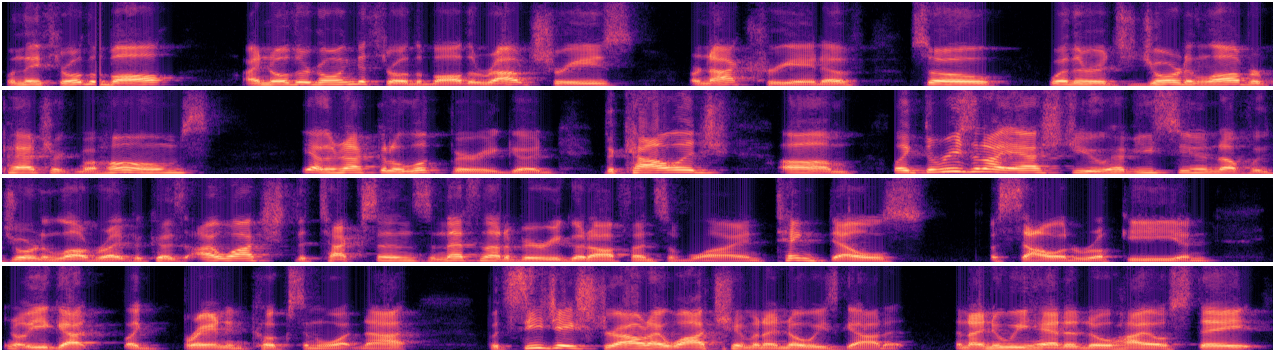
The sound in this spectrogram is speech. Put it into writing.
When they throw the ball, I know they're going to throw the ball. The route trees are not creative. So whether it's Jordan Love or Patrick Mahomes, yeah, they're not going to look very good. The college, um, like the reason I asked you, have you seen enough with Jordan Love, right? Because I watched the Texans, and that's not a very good offensive line. Tank Dell's a solid rookie, and you know, you got like Brandin Cooks and whatnot. But CJ Stroud, I watch him and I know he's got it. And I knew he had it at Ohio State,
